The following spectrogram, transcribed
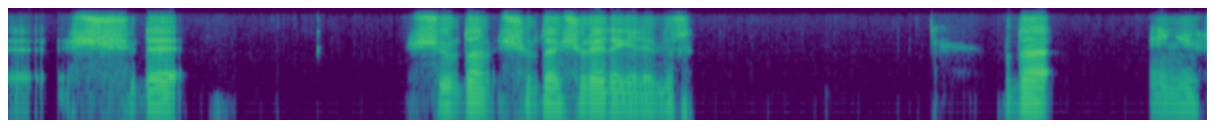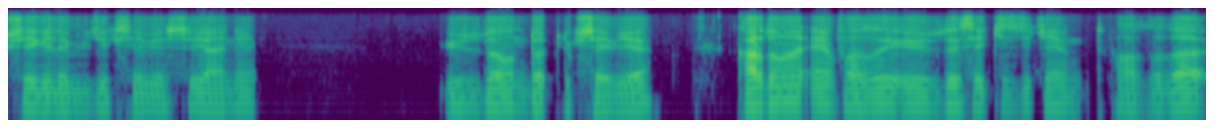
Ee, şu da şuradan şurada şuraya da gelebilir. Bu da en yükseğe gelebilecek seviyesi yani %14'lük seviye. Cardano en fazla %8'lik en fazla da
